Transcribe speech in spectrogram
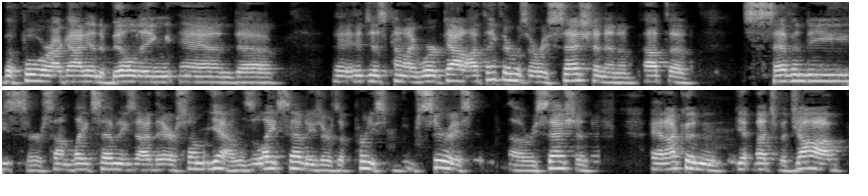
before I got into building, and uh, it just kind of worked out. I think there was a recession in about the 70s or some late 70s out there. Some yeah, it was the late 70s. There was a pretty serious uh, recession, and I couldn't get much of a job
